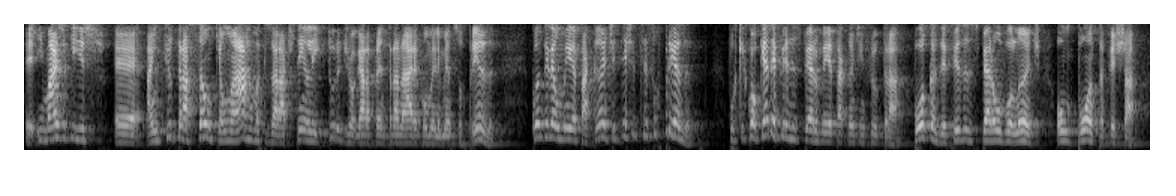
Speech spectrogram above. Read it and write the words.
É, e mais do que isso, é, a infiltração, que é uma arma que o Zarate tem, a leitura de jogada para entrar na área como elemento surpresa, quando ele é um meio atacante, ele deixa de ser surpresa. Porque qualquer defesa espera o meio atacante infiltrar. Poucas defesas esperam o volante ou um ponta fechar.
